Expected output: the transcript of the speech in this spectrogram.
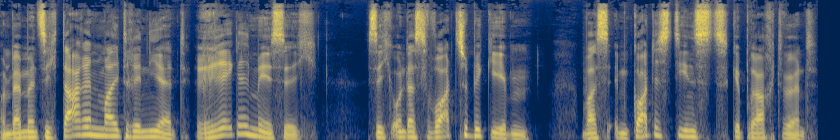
Und wenn man sich darin mal trainiert, regelmäßig sich unter das Wort zu begeben, was im Gottesdienst gebracht wird,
